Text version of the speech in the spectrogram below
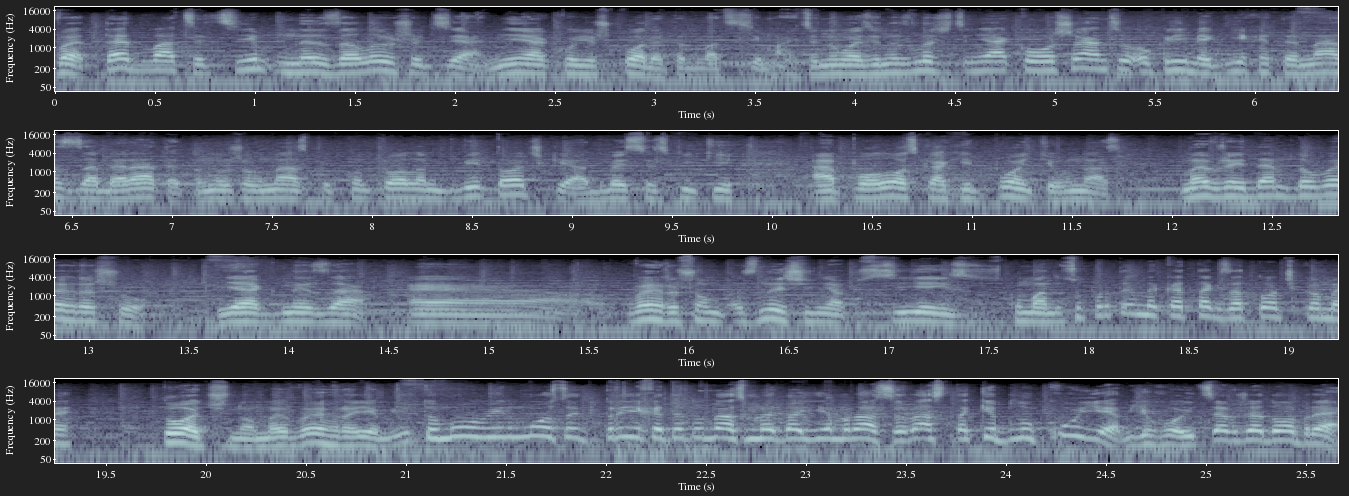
в Т-27 не залишиться ніякої шкоди Т-27. Мається на увазі не залишиться ніякого шансу, окрім як їхати нас забирати, тому що у нас під контролем дві точки, а дивися скільки полоска хітпонтів у нас. Ми вже йдемо до виграшу, як не за е, виграшом знищення всієї команди супротивника, так за точками. Точно, ми виграємо. І тому він мусить приїхати до нас. Ми даємо раз, раз таки блокуємо його, і це вже добре.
